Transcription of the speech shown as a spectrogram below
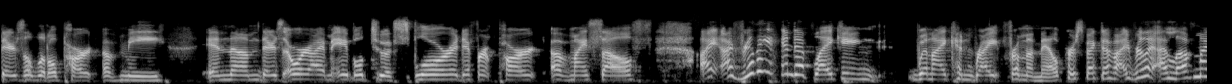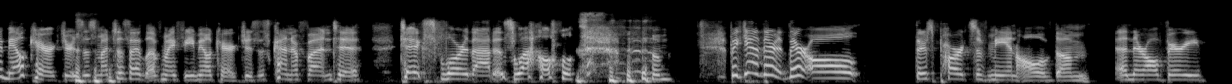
there's a little part of me in them. There's or I'm able to explore a different part of myself. I, I really end up liking when I can write from a male perspective. I really I love my male characters as much as I love my female characters. It's kind of fun to to explore that as well. um, but yeah, they're they're all there's parts of me in all of them and they're all very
